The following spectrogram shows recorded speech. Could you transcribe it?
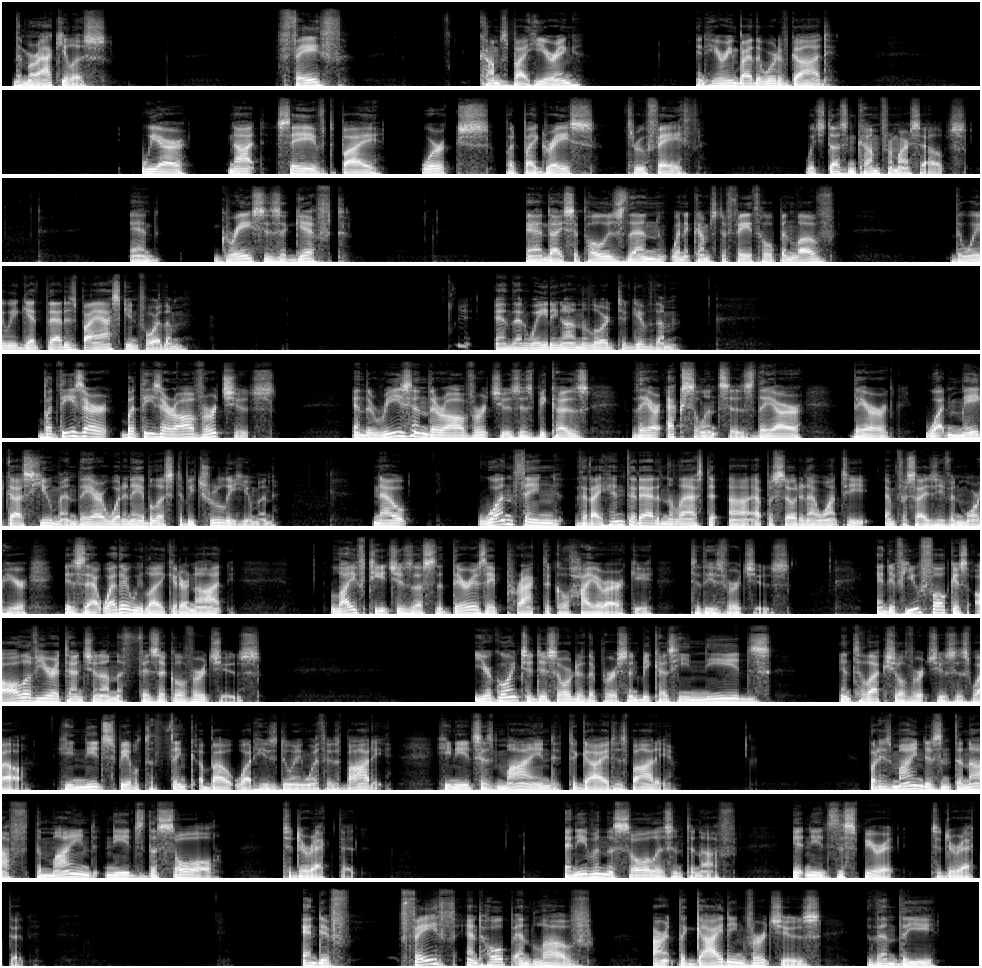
the miraculous. Faith comes by hearing, and hearing by the word of God. We are not saved by works, but by grace through faith, which doesn't come from ourselves. And grace is a gift. And I suppose then, when it comes to faith, hope, and love, the way we get that is by asking for them and then waiting on the Lord to give them. But these are but these are all virtues. And the reason they're all virtues is because they are excellences. They are they are what make us human. They are what enable us to be truly human. Now, one thing that I hinted at in the last uh, episode, and I want to emphasize even more here, is that whether we like it or not, life teaches us that there is a practical hierarchy to these virtues. And if you focus all of your attention on the physical virtues, you're going to disorder the person because he needs intellectual virtues as well. He needs to be able to think about what he's doing with his body. He needs his mind to guide his body. But his mind isn't enough. The mind needs the soul to direct it. And even the soul isn't enough. It needs the spirit to direct it. And if faith and hope and love aren't the guiding virtues, then the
